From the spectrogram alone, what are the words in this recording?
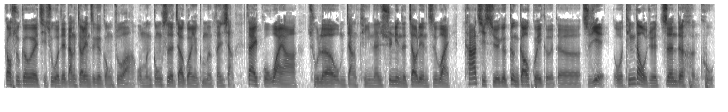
告诉各位，起初我在当教练这个工作啊，我们公司的教官有跟我们分享，在国外啊。除了我们讲体能训练的教练之外，他其实有一个更高规格的职业。我听到，我觉得真的很酷。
